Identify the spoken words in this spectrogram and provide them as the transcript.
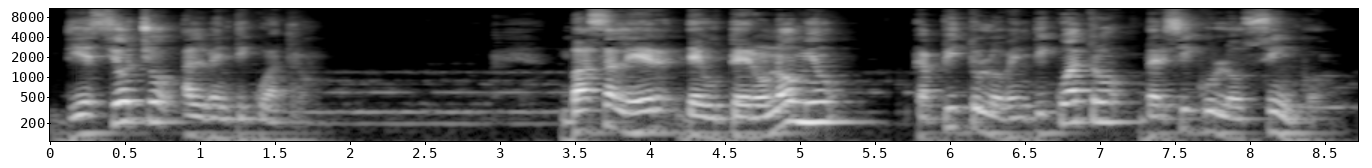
18 al 24. Vas a leer Deuteronomio capítulo 24, versículo 5.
